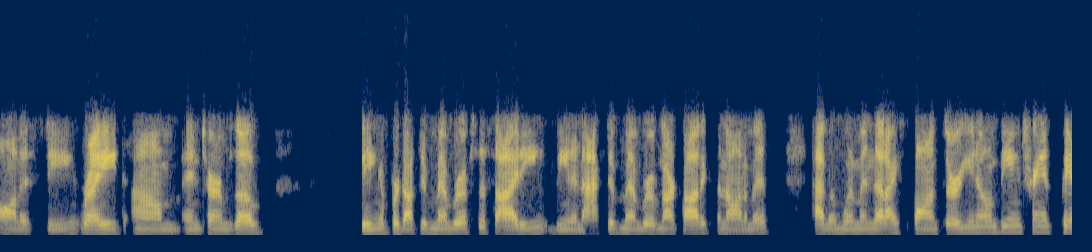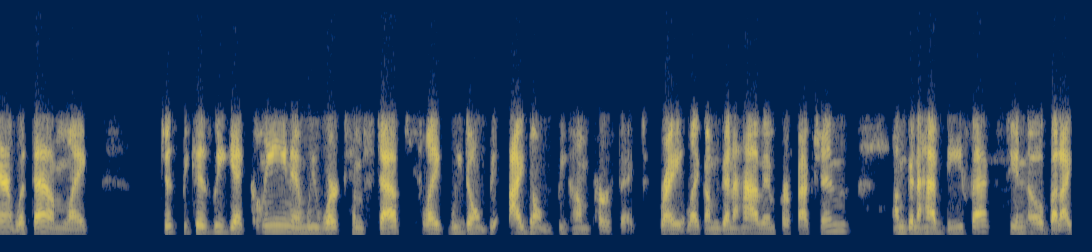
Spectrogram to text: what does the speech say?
honesty, right? Um, in terms of being a productive member of society, being an active member of Narcotics Anonymous, having women that I sponsor, you know, and being transparent with them. Like, just because we get clean and we work some steps, like we don't be, I don't become perfect, right? Like I'm gonna have imperfections, I'm gonna have defects, you know, but I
